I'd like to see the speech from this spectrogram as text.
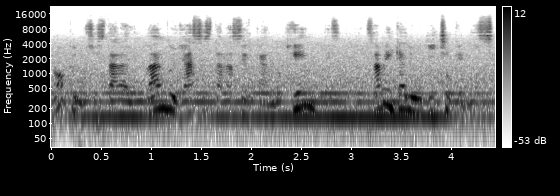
¿no? que nos están ayudando, ya se están acercando gentes. Saben que hay un dicho que dice,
